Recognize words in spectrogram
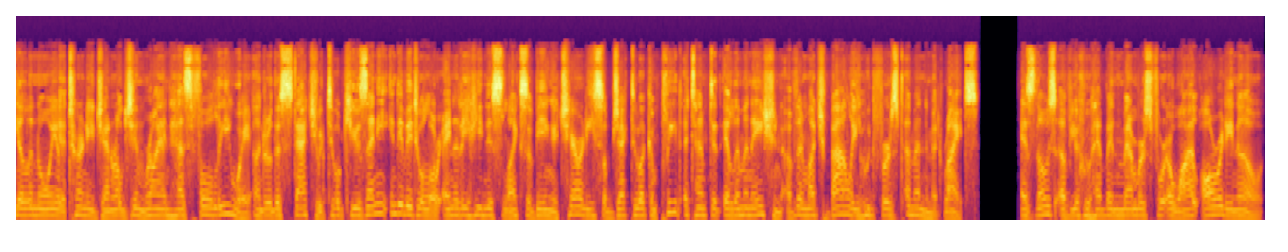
Illinois Attorney General Jim Ryan has full leeway under the statute to accuse any individual or entity he dislikes of being a charity subject to a complete attempted elimination of their much ballyhooed First Amendment rights. As those of you who have been members for a while already know,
